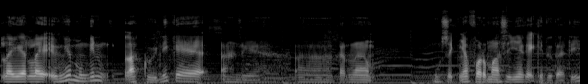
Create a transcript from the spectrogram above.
layer-layernya mungkin lagu ini kayak aneh ya uh, karena musiknya formasinya kayak gitu tadi.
